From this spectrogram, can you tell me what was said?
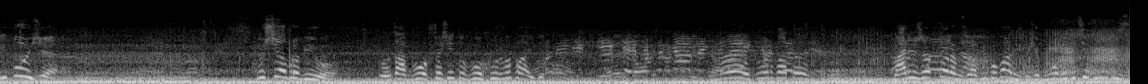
i pójdzie. Już się obrobiło. No tak było wcześniej, to było kurwa fajnie. No ej, kurwa to... Mariusz raptorem zrobił, bo baliśmy się, było wybicie blisko.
